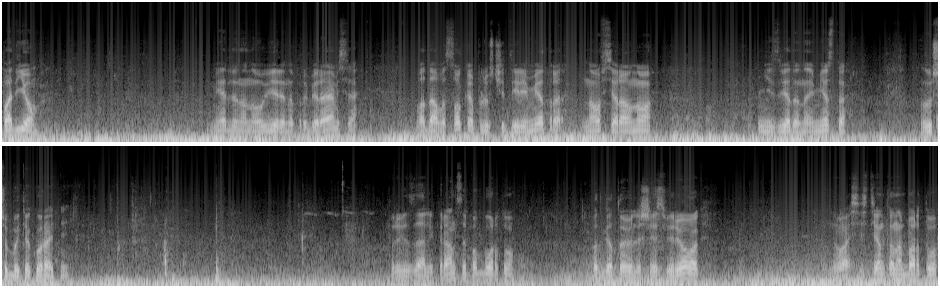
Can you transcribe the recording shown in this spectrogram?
подъем. Медленно, но уверенно пробираемся. Вода высокая, плюс 4 метра, но все равно неизведанное место. Лучше быть аккуратней. Привязали кранцы по борту. Подготовили 6 веревок. Два ассистента на борту.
